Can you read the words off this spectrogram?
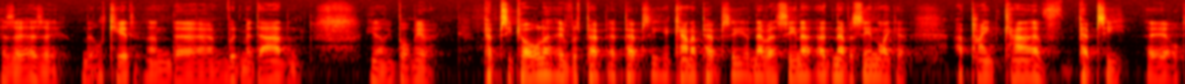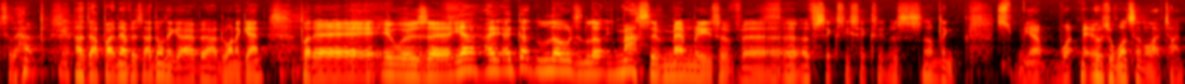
as a as a little kid and um with my dad, and you know, he bought me a Pepsi Cola. It was pep, a Pepsi, a can of Pepsi. I'd never seen it. I'd never seen like a, a pint can of Pepsi uh, up to that. Yeah. At that I never. I don't think I ever had one again. But uh, it was uh, yeah. I, I, got loads and loads, massive memories of uh, of '66. It was something. Yeah, what, it was a once in a lifetime.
